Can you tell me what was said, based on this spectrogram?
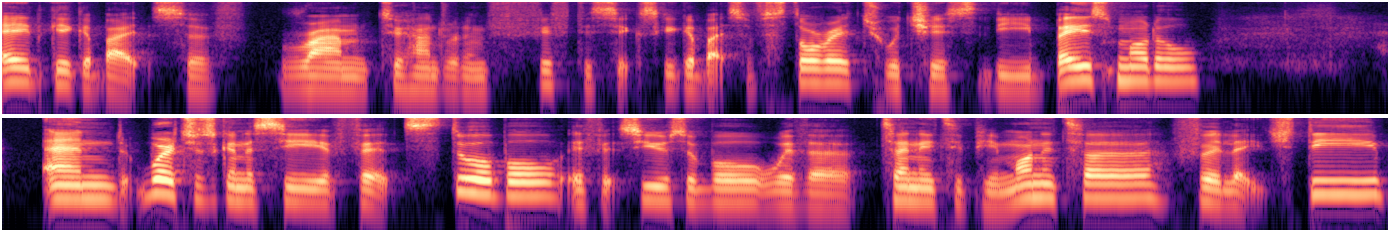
8 gigabytes of RAM, 256 gigabytes of storage, which is the base model. And we're just going to see if it's doable, if it's usable with a 1080p monitor, full HD.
